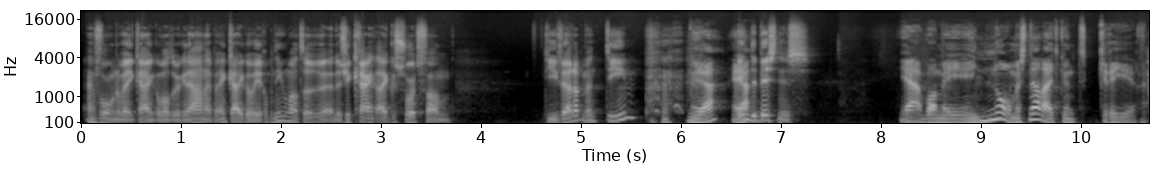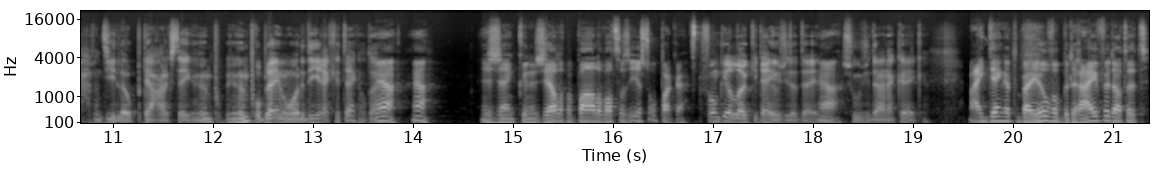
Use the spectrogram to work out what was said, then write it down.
En volgende week kijken wat we gedaan hebben. En kijken weer opnieuw wat er... eh, dus je krijgt eigenlijk een soort van development team ja, ja. in de business. ja, waarmee je enorme snelheid kunt creëren. Ja, want die lopen dagelijks tegen hun, hun problemen worden direct getackeld. Hè? Ja, ja. Ze zijn, kunnen zelf bepalen wat ze als eerste oppakken. Vond ik een heel leuk idee hoe ze dat deden. Ja. Dus hoe ze daarnaar keken. Maar ik denk dat er bij heel veel bedrijven dat het...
